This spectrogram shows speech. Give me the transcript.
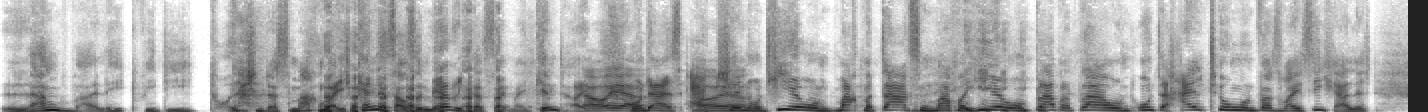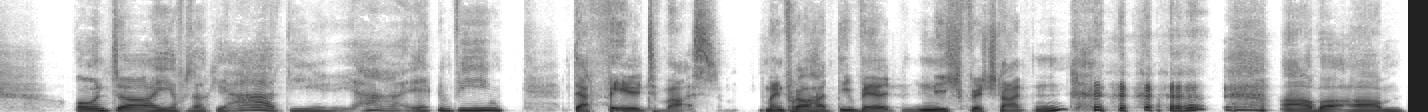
langweilig, wie die Deutschen das machen. Weil ich kenne das aus Amerika seit meiner Kindheit. Oh ja. Und da ist Oh Action ja. und hier und mach mal das und mach mal hier und bla bla bla und Unterhaltung und was weiß ich alles. Und äh, ich habe gesagt, ja, die, ja, irgendwie, da fehlt was. Meine Frau hat die Welt nicht verstanden, aber ähm,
